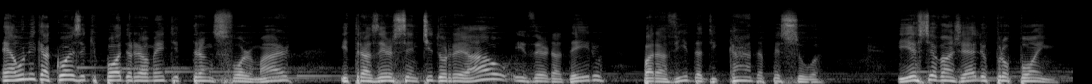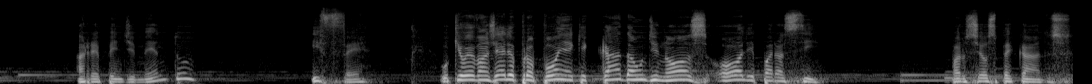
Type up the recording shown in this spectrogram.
é a única coisa que pode realmente transformar e trazer sentido real e verdadeiro para a vida de cada pessoa. E este Evangelho propõe arrependimento e fé. O que o Evangelho propõe é que cada um de nós olhe para si, para os seus pecados.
